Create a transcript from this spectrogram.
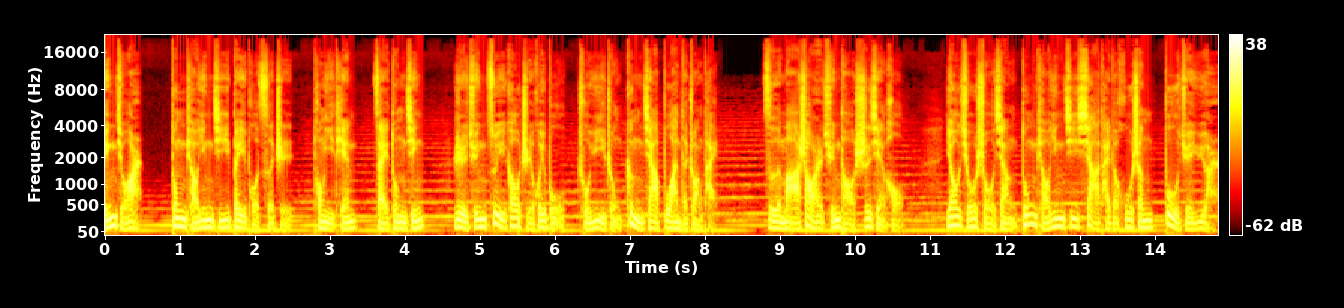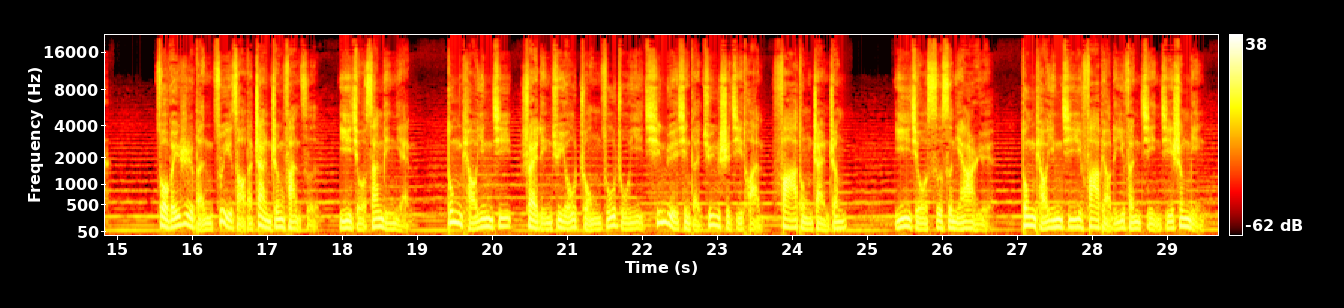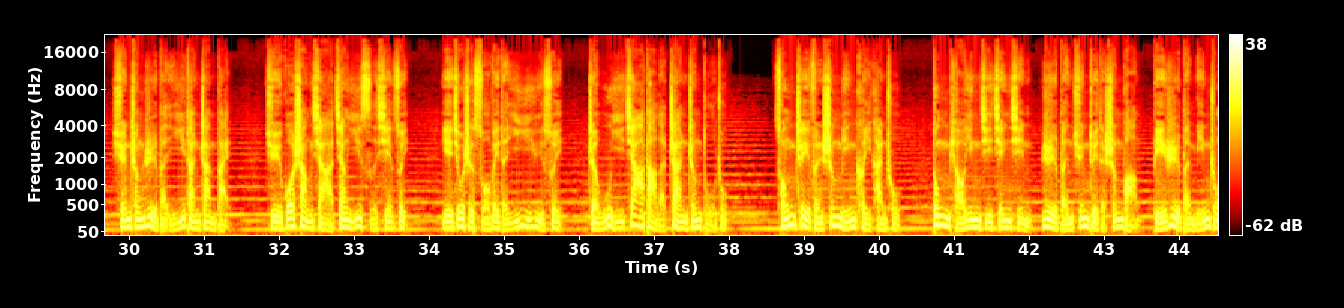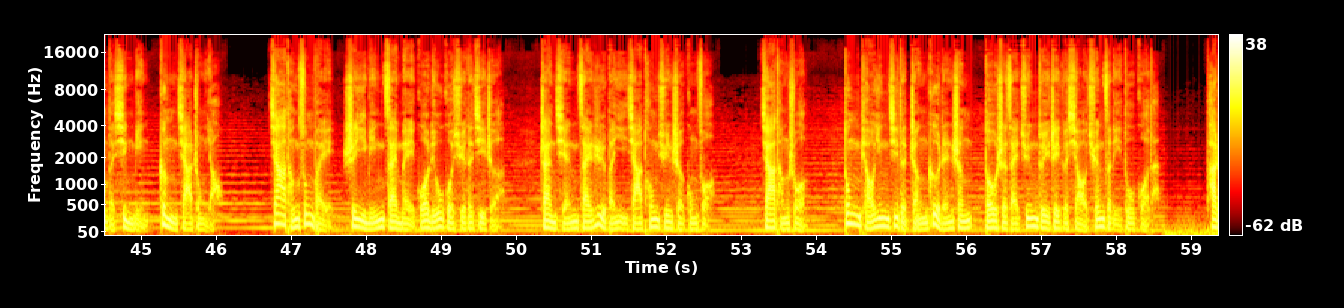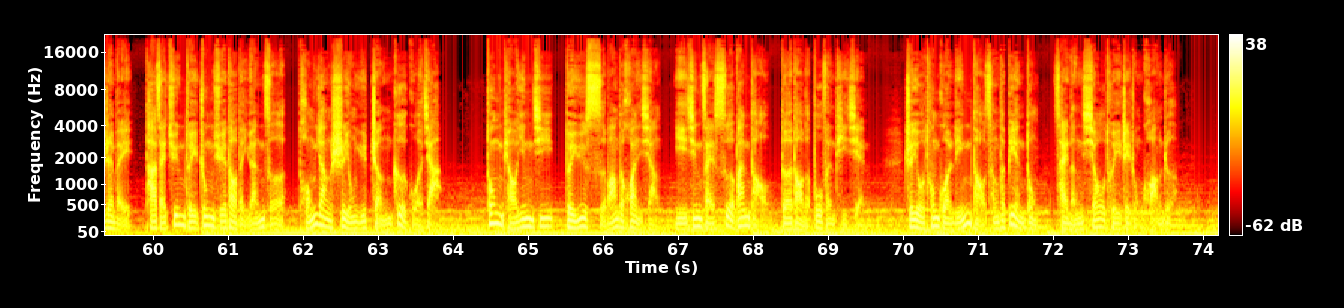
零九二，东条英机被迫辞职。同一天，在东京，日军最高指挥部处于一种更加不安的状态。自马绍尔群岛失陷后，要求首相东条英机下台的呼声不绝于耳。作为日本最早的战争贩子，一九三零年，东条英机率领具有种族主义侵略性的军事集团发动战争。一九四四年二月，东条英机发表了一份紧急声明。宣称日本一旦战败，举国上下将以死谢罪，也就是所谓的一亿玉碎。这无疑加大了战争赌注。从这份声明可以看出，东条英机坚信日本军队的声望比日本民众的性命更加重要。加藤松尾是一名在美国留过学的记者，战前在日本一家通讯社工作。加藤说，东条英机的整个人生都是在军队这个小圈子里度过的。他认为他在军队中学到的原则同样适用于整个国家。东条英机对于死亡的幻想已经在色班岛得到了部分体现，只有通过领导层的变动才能消退这种狂热。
